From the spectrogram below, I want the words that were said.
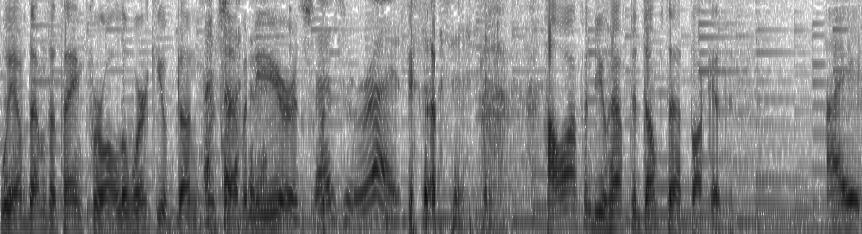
we have them to thank for all the work you've done for 70 years. That's right. yes. How often do you have to dump that bucket? I,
